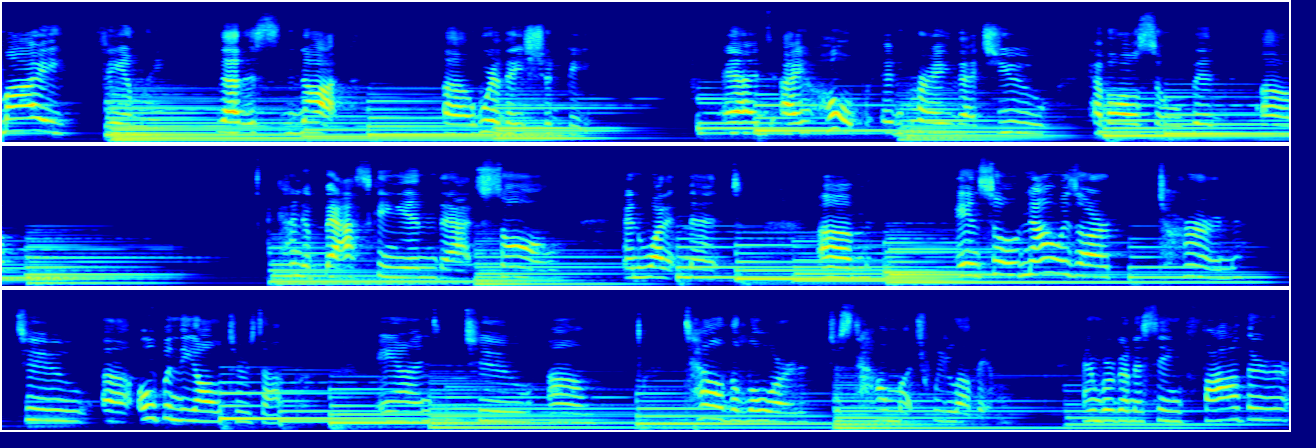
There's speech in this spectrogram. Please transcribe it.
my family that is not uh, where they should be. And I hope and pray that you have also been um, kind of basking in that song and what it meant. Um, and so now is our turn to uh, open the altars up and to um, tell the Lord just how much we love Him. And we're going to sing, Father,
